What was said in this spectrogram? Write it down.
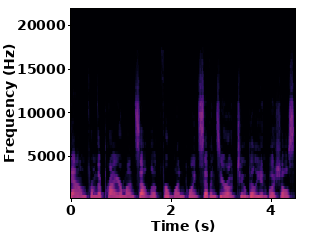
down from the prior month's outlook for 1.702 billion bushels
